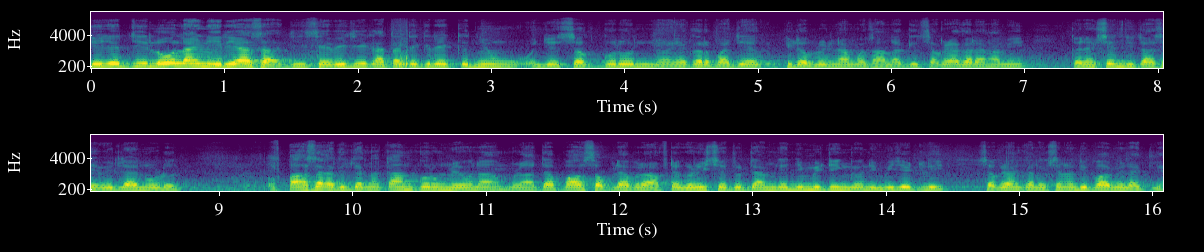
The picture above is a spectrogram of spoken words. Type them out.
तेजेर जी लो लायन एरिया आसा जी सेवेजीक आतां ते कितें न्यू म्हणजे सग करून हें करपाचें पी डब्ल्यू डीन आमकां सांगलां की सगळ्या घरांक आमी कनेक्शन दिता सेवेज लायन ओडून पावसा खातीर तांकां काम करूंक मेळना म्हणून आतां पावस सोंपल्या उपरांत आफ्टर गणेश चतुर्थी आमी तेंची मिटींग घेवन इमिजिएटली सगळ्यांक कनेक्शनां दिवपाक आमी लायतले.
